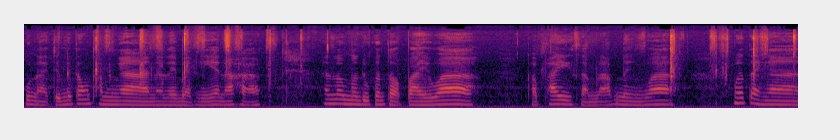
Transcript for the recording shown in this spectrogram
คุณอาจจะไม่ต้องทำงานอะไรแบบนี้นะคะงั้นเรามาดูกันต่อไปว่ากับไพ่อีกสำรับหนึ่งว่า เมื่อแต่งงาน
